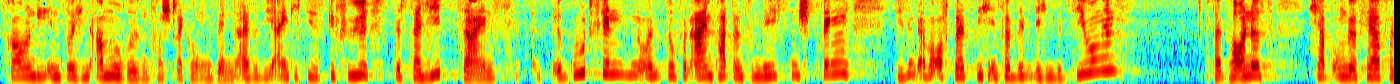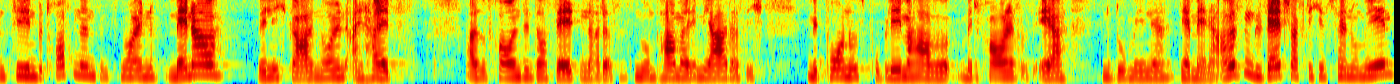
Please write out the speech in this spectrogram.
Frauen, die in solchen amorösen Verstrickungen sind, also die eigentlich dieses Gefühl des Verliebtseins gut finden und so von einem Partner zum nächsten springen. Die sind aber oftmals nicht in verbindlichen Beziehungen. Bei Pornos ich habe ungefähr von zehn Betroffenen sind es neun Männer, wenn nicht gar neuneinhalb. Also Frauen sind doch seltener. Das ist nur ein paar Mal im Jahr, dass ich mit Pornos Probleme habe. Mit Frauen ist es eher eine Domäne der Männer. Aber es ist ein gesellschaftliches Phänomen,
